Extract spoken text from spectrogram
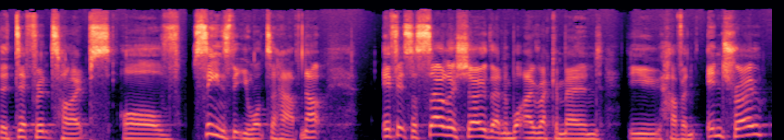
the different types of scenes that you want to have. Now, if it's a solo show, then what I recommend you have an intro,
